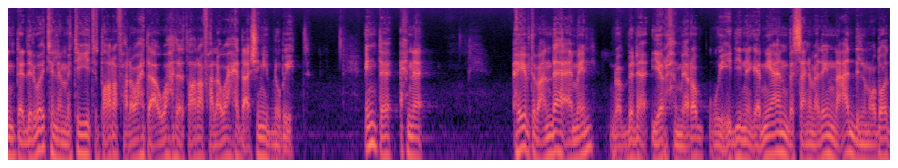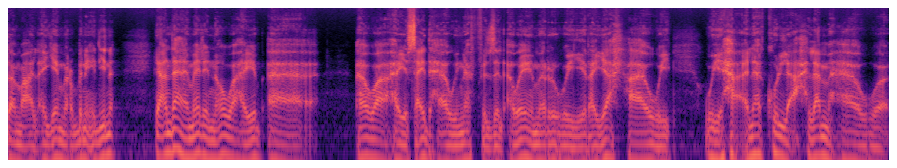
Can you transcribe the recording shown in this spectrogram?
أنت دلوقتي لما تيجي تتعرف على واحدة أو واحدة تتعرف على واحد عشان يبنوا بيت أنت إحنا هي بتبقى عندها امال ربنا يرحم يا رب ويهدينا جميعا بس إحنا محتاجين نعدل الموضوع ده مع الأيام ربنا يهدينا. هي عندها امال إن هو هيبقى هو هيسعدها وينفذ الأوامر ويريحها وي ويحقق لها كل أحلامها و...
